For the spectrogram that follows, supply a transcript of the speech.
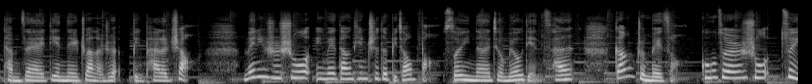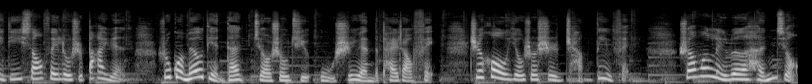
他们在店内转了转，并拍了照。韦女士说，因为当天吃的比较饱，所以呢就没有点餐。刚准备走。工作人员说，最低消费六十八元，如果没有点单，就要收取五十元的拍照费。之后又说是场地费，双方理论了很久，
